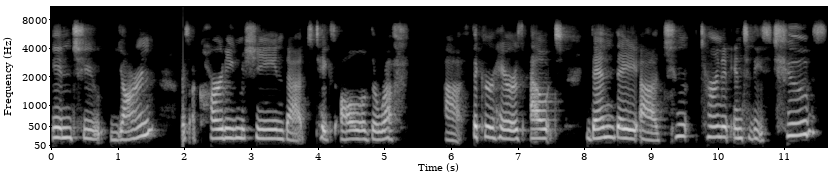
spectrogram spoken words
into yarn. There's a carding machine that takes all of the rough, uh, thicker hairs out. Then they uh, turn it into these tubes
